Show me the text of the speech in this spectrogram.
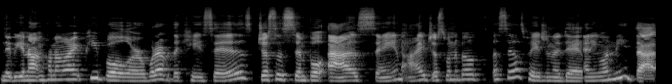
maybe you're not in front of the right people or whatever the case is. Just as simple as saying, I just want to build a sales page in a day. Anyone need that?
